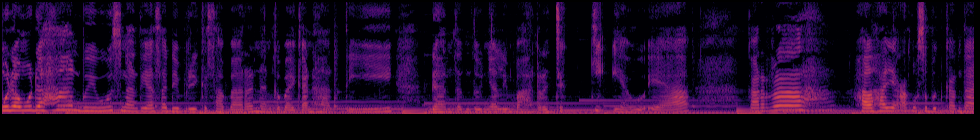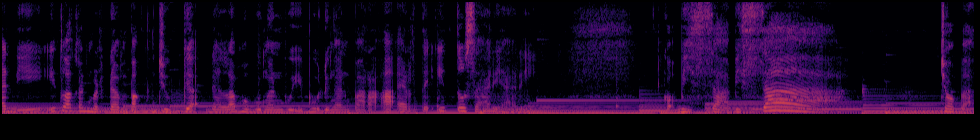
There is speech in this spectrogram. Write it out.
Mudah-mudahan Bu Ibu senantiasa diberi kesabaran dan kebaikan hati dan tentunya limpahan rejeki ya Bu ya. Karena hal-hal yang aku sebutkan tadi itu akan berdampak juga dalam hubungan bu ibu dengan para ART itu sehari-hari. Kok bisa? Bisa. Coba,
